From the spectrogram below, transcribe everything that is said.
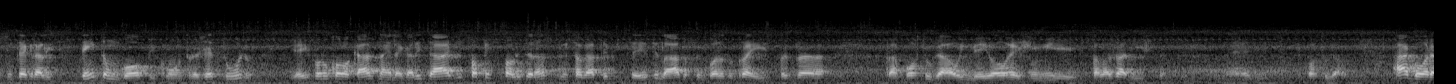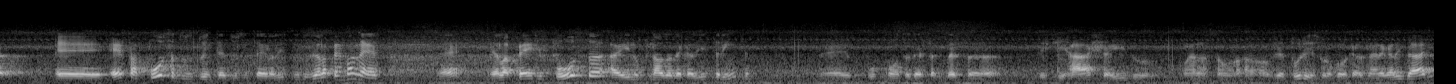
os integralistas tentam um golpe contra Getúlio e aí foram colocados na ilegalidade e sua principal liderança, o Príncipe Salgado, teve que ser exilado, foi embora do país, foi para Portugal em meio ao regime salazarista né, de, Portugal. Agora, é, essa força dos, dos integralistas, ela permanece. Né? Ela perde força aí no final da década de 30, é, por conta dessa, dessa, desse racha aí do, com relação ao Getúlio, eles foram colocados na legalidade,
